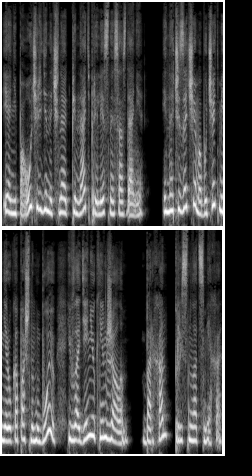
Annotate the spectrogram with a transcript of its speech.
и они по очереди начинают пинать прелестное создание. Иначе зачем обучать меня рукопашному бою и владению кинжалом? Бархан прыснул от смеха.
